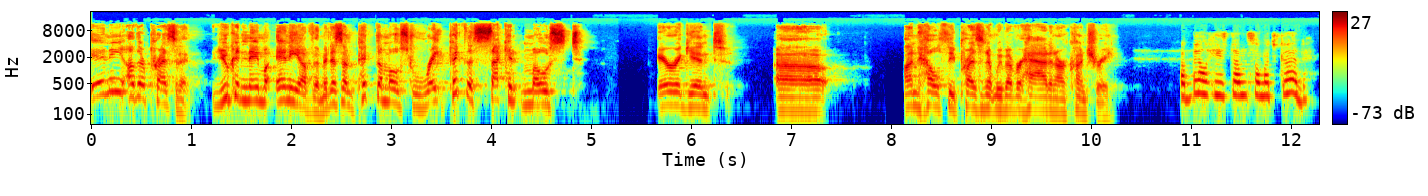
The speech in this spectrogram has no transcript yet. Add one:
any other president, you can name any of them. It doesn't pick the most rate, pick the second most arrogant, uh, unhealthy president we've ever had in our country. But Bill, he's done so much good.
